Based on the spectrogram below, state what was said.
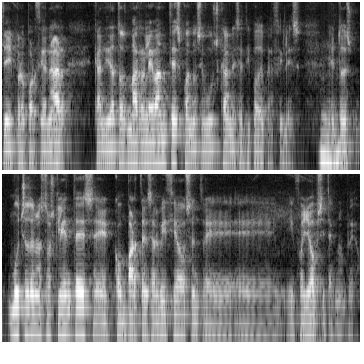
de proporcionar candidatos más relevantes cuando se buscan ese tipo de perfiles. Entonces, muchos de nuestros clientes eh, comparten servicios entre eh, Infojobs y Tecnoempleo.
